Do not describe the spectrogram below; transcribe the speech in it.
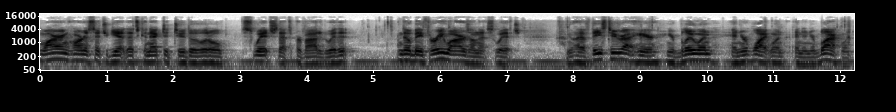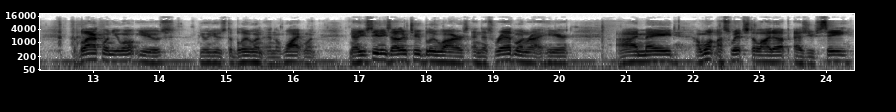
wiring harness that you get that's connected to the little switch that's provided with it, there'll be three wires on that switch. You'll have these two right here, your blue one and your white one, and then your black one. The black one you won't use, you'll use the blue one and the white one. Now you see these other two blue wires and this red one right here, I made, I want my switch to light up as you see.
